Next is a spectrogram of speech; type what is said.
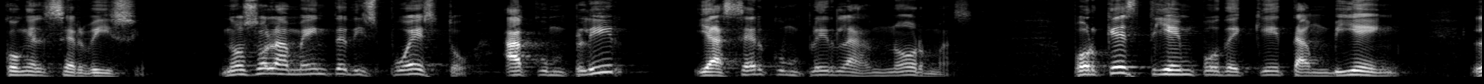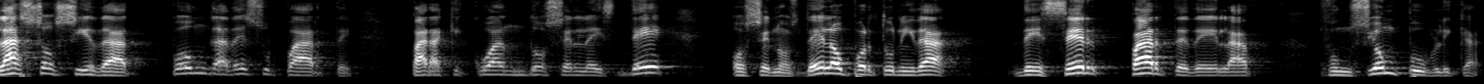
con el servicio, no solamente dispuesto a cumplir y hacer cumplir las normas, porque es tiempo de que también la sociedad ponga de su parte para que cuando se les dé o se nos dé la oportunidad de ser parte de la función pública,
